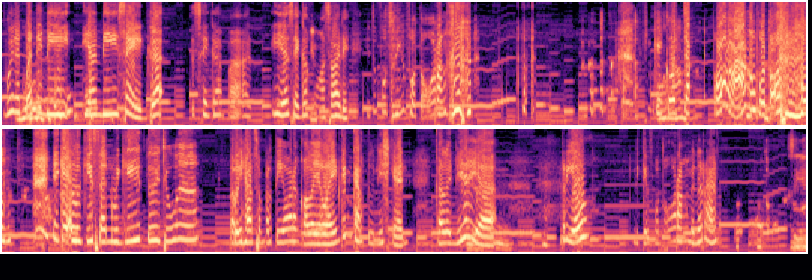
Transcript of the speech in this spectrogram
Gue inget Gua banget di yang di Sega. Sega apa? Iya Sega kalau nggak salah deh. Itu fotonya foto orang. kayak kocak orang foto orang. ya kayak lukisan begitu cuma terlihat seperti orang. Kalau yang lain kan kartunis kan. Kalau dia ya Hmm. real. Ini kayak foto orang beneran. Foto-foto sih.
